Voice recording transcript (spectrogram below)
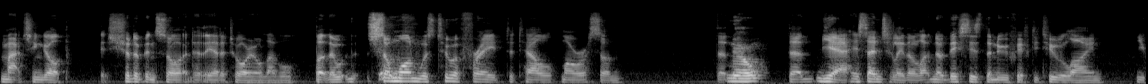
matching up. It should have been sorted at the editorial level, but there, someone was too afraid to tell Morrison that no, that yeah, essentially they're like, no, this is the new Fifty Two line. You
